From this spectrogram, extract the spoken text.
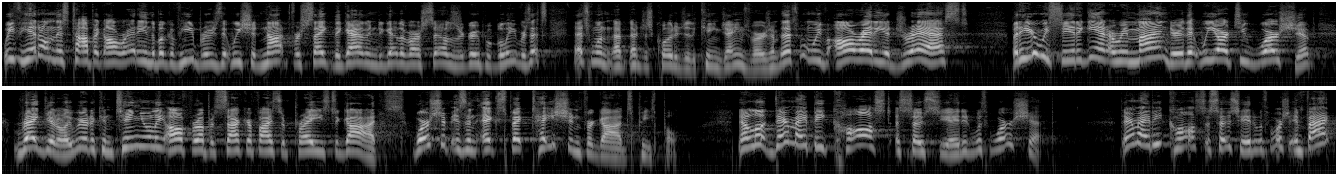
we've hit on this topic already in the book of Hebrews that we should not forsake the gathering together of ourselves as a group of believers. That's, that's one, I, I just quoted you the King James Version, but that's one we've already addressed. But here we see it again a reminder that we are to worship regularly. We are to continually offer up a sacrifice of praise to God. Worship is an expectation for God's people. Now, look, there may be cost associated with worship. There may be costs associated with worship. In fact,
